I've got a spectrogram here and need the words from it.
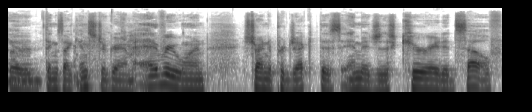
or things like Instagram. Everyone is trying to project this image, this curated self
